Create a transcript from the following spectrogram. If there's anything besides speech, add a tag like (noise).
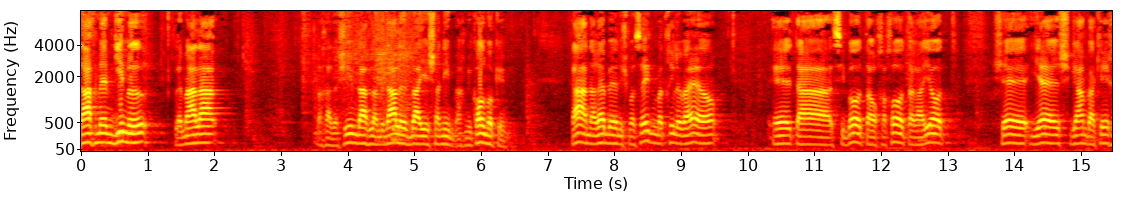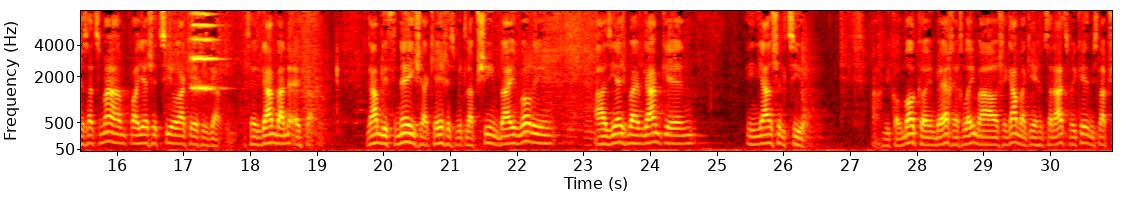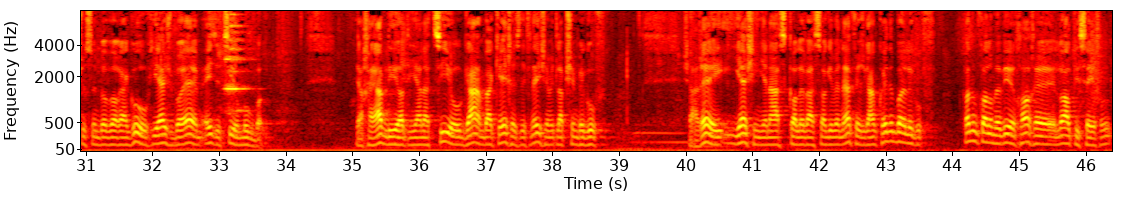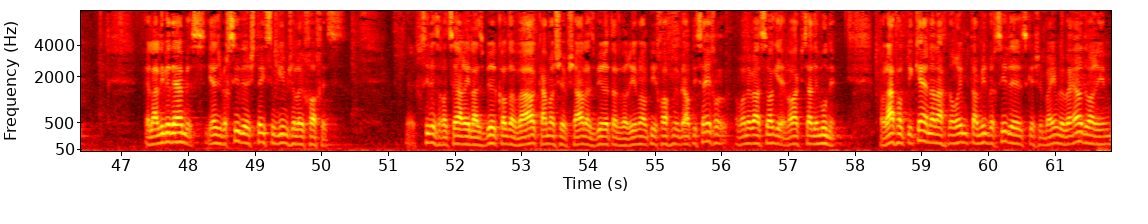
דף מ"ג למעלה, בחדשים, דף ל"א בישנים, אך מכל מוקים. כאן הרב נשמסיידן מתחיל לבאר את הסיבות, ההוכחות, הראיות, שיש גם בככס עצמם, כבר יש את ציור הככס גם. זאת אומרת, גם, בנ... גם לפני שהככס מתלבשים באיבורים, אז יש בהם גם כן עניין של ציור. אך מכל מוקרים בהכרח לא אמר שגם הכיכן צד עצמי כן מסלבשוסים בבור הגוף, יש בהם איזה ציור מוגבל. חייב להיות עניין הציור גם בככס לפני שמתלבשים בגוף. שהרי יש עניין האסכולה והסוגיה בנפש גם קודם בו לגוף. קודם כל הוא מביא הוכחה לא על פי שכל, אלא על ליבד אמס. יש בחסידס שתי סוגים של הוכחס. חסידס רוצה הרי להסביר כל דבר, כמה שאפשר להסביר את הדברים על פי חוכמה ועל פי שכל, עוונה והסוגיה, לא רק מצד אמונה. אבל אף על פי כן, אנחנו רואים תמיד בחסידס, כשבאים לבאר דברים,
